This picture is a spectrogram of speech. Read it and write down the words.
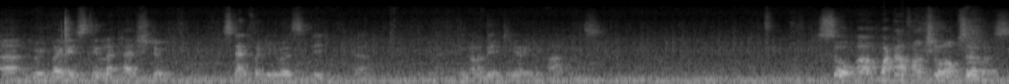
uh, Louis is still attached to Stanford University uh, in one of the engineering departments. So uh, what are functional observers?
